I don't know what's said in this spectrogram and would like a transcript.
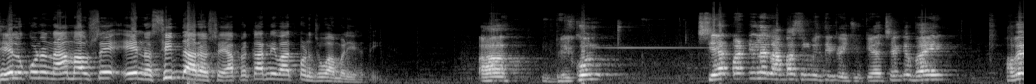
જે લોકોના નામ આવશે એ નસીબદાર હશે. આ પ્રકારની વાત પણ જોવા મળી હતી. બિલકુલ. સી આર પાટીલે લાંબા સમયથી કહી ચૂક્યા છે કે, ભાઈ, હવે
